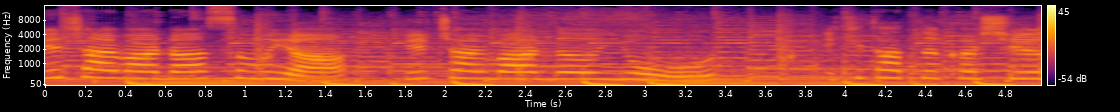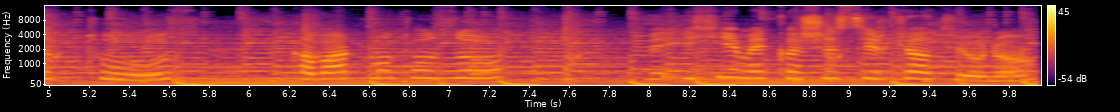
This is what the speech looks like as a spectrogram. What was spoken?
1 çay bardağı sıvı yağ, 1 çay bardağı yoğurt, 2 tatlı kaşığı tuz, kabartma tozu ve 2 yemek kaşığı sirke atıyorum.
